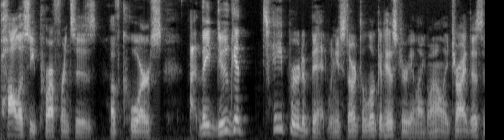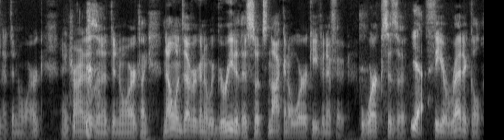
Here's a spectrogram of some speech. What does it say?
policy preferences, of course. Uh, they do get tapered a bit when you start to look at history and like, well, they tried this and it didn't work. And they tried this and it didn't work. Like, no one's ever going to agree to this, so it's not going to work, even if it works as a yeah. theoretical.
